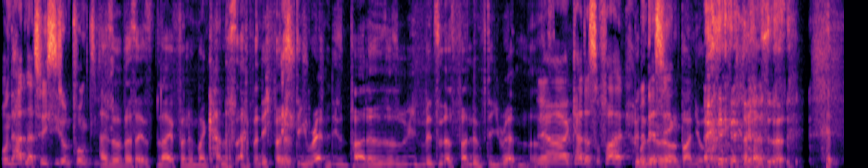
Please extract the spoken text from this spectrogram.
und hat natürlich Sido einen Punkt. Also, was heißt live vernünftig? Man kann das einfach nicht vernünftig rappen, diesen Part. Also, wie willst du das vernünftig rappen? Also, ja, katastrophal. Bitte, und bitte, deswegen, Banjo. also,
